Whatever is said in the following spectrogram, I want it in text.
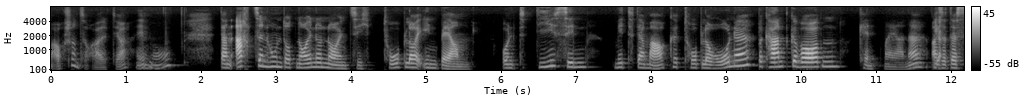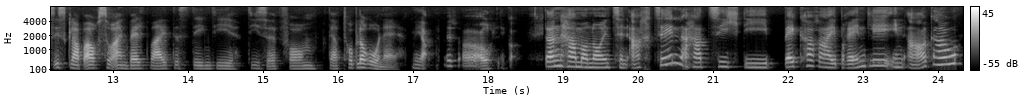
Auch schon so alt, ja. Mhm. Dann 1899 Tobler in Bern. Und die sind mit der Marke Toblerone bekannt geworden. Kennt man ja, ne? Also ja. das ist, glaube ich, auch so ein weltweites Ding, die, diese Form der Toblerone. Ja, ist auch lecker. Dann haben wir 1918, hat sich die Bäckerei Brändli in Aargau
